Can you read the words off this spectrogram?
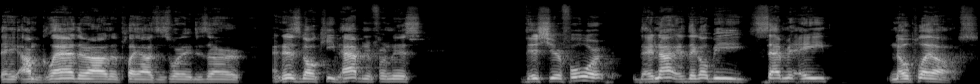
They, I'm glad they're out of the playoffs. It's what they deserve, and this is gonna keep happening from this this year forward. They're not. They're gonna be seven, eight, no playoffs.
